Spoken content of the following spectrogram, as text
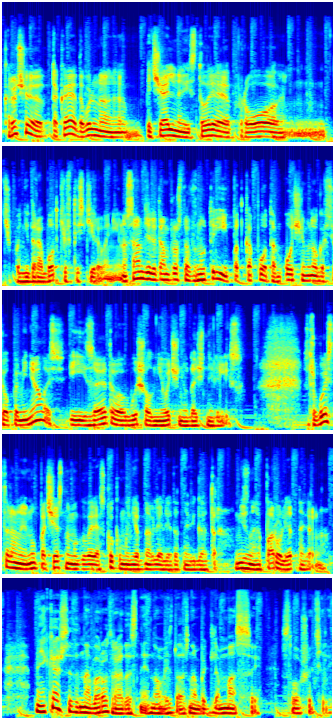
Короче, такая довольно печальная история про типа недоработки в тестировании. На самом деле там просто внутри, под капотом, очень много всего поменялось, и из-за этого вышел не очень удачный релиз. С другой стороны, ну, по-честному говоря, сколько мы не обновляли этот навигатор? Не знаю, пару лет, наверное. Мне кажется, это наоборот радостная новость должна быть для массы слушателей.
